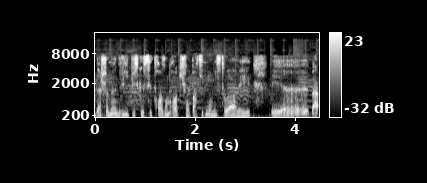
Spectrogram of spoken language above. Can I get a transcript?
d'un chemin de vie, puisque c'est trois endroits qui font partie de mon histoire. Et, euh, bah,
